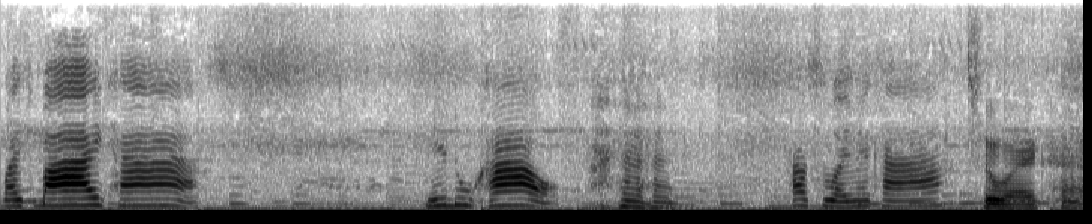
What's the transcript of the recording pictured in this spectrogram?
สบายสบายๆค่ะ นี่ดูข้าว ข้าวสวยไหมคะ สวยค่ะ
